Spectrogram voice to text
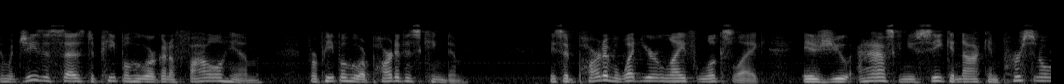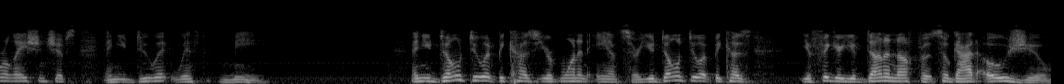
And what Jesus says to people who are going to follow him, for people who are part of his kingdom, he said, part of what your life looks like is you ask and you seek and knock in personal relationships, and you do it with me. And you don't do it because you want an answer. You don't do it because you figure you've done enough for, so God owes you.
